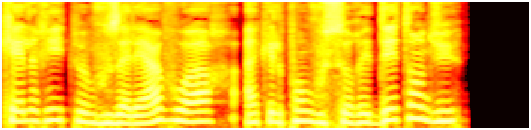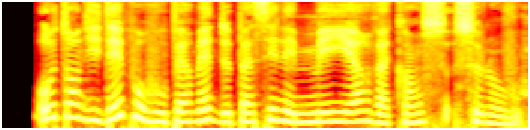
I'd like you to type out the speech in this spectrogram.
quel rythme vous allez avoir, à quel point vous serez détendu. Autant d'idées pour vous permettre de passer les meilleures vacances selon vous.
